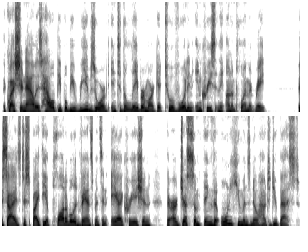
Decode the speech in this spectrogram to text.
The question now is how will people be reabsorbed into the labor market to avoid an increase in the unemployment rate? Besides, despite the applaudable advancements in AI creation, there are just some things that only humans know how to do best.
